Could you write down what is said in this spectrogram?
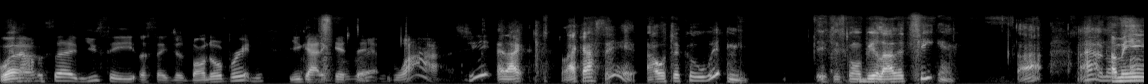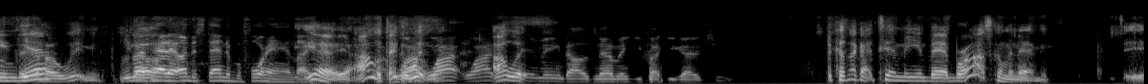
and all of a sudden you see, let's say, just bundle with Brittany, you got to get that. Why? She And I, like I said, I would take her with me. It's just gonna be a lot of cheating. I, I have no I mean, problem taking yeah. her with me. You You got know, to have that understanding beforehand. Like, yeah, yeah, I would take her why, with me why, why I would- $10 million now make you feel like you got to cheat? because I got ten million bad bras coming at me. Eh,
